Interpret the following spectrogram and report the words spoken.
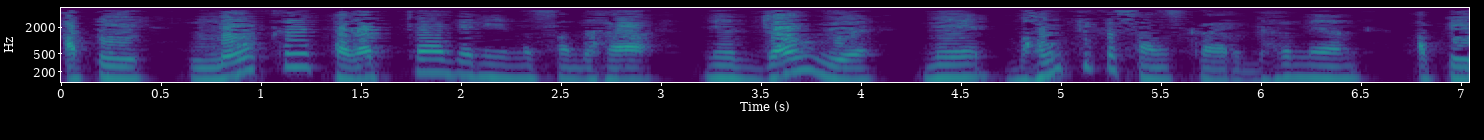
අපේ ලෝකය පවත්වා ගැනීම සඳහා මේ ද්‍රව්‍ය මේ භෞතික සංස්කාර ධර්මයන් අපි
